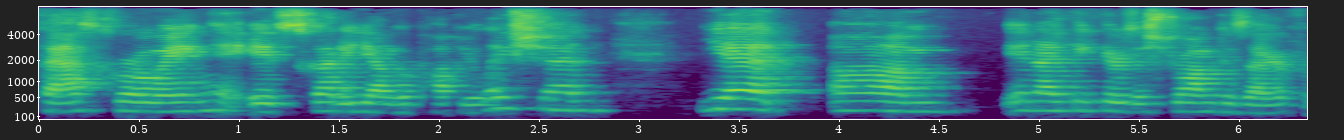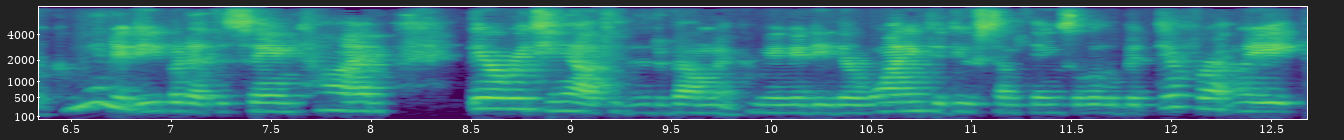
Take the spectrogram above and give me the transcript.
fast growing, it's got a younger population, yet, um, and I think there's a strong desire for community, but at the same time, they're reaching out to the development community. They're wanting to do some things a little bit differently.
